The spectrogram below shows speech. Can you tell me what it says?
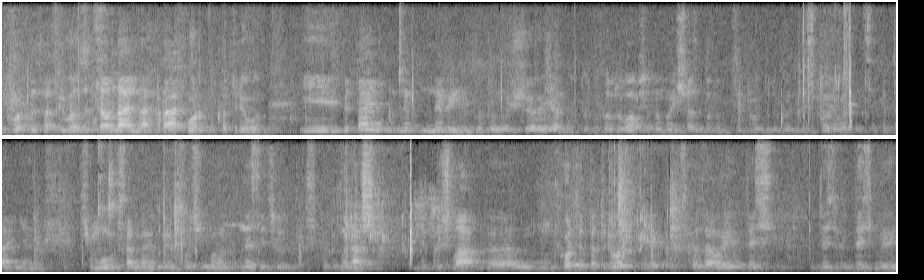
і Патріот, національна гра Фортен Патріот. І питань не, не виникло, тому що я готувався, думаю, зараз буду піду, буду відстоювати це питання. Чому саме ми хочемо внести цю вона ж не прийшла Фортен Патріот, як сказали десь. Десь, десь ми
